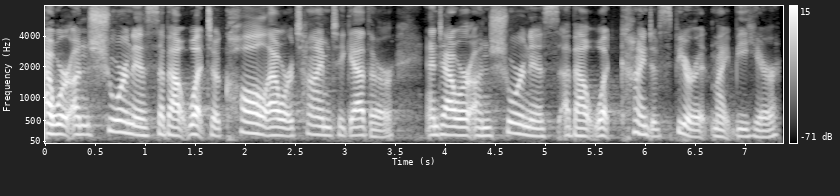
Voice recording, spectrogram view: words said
our unsureness about what to call our time together and our unsureness about what kind of spirit might be here.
